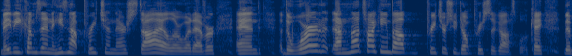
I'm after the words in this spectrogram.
maybe he comes in and he's not preaching their style or whatever, and the word, I'm not talking about preachers who don't preach the gospel, okay? The,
